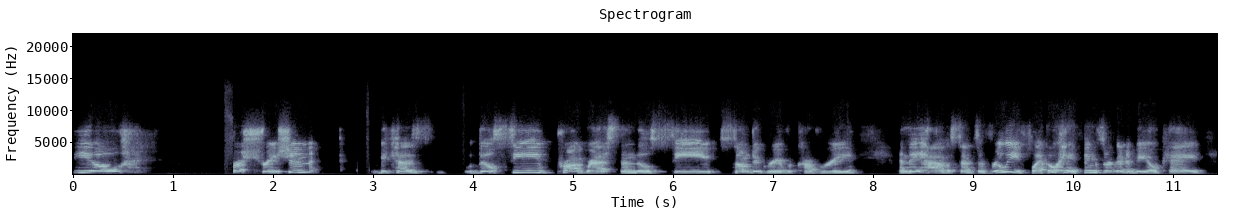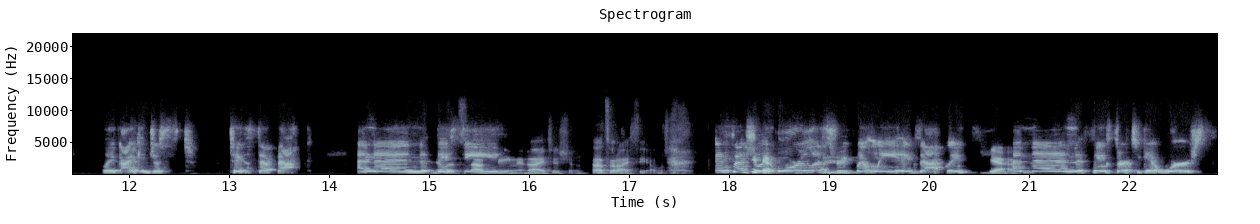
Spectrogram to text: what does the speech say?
feel frustration because they'll see progress and they'll see some degree of recovery and they have a sense of relief like okay things are going to be okay. Like i can just take a step back. And then they see seeing the dietitian. That's what I see all the time. Essentially, yeah. or less frequently, exactly. Yeah. And then things start to get worse.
